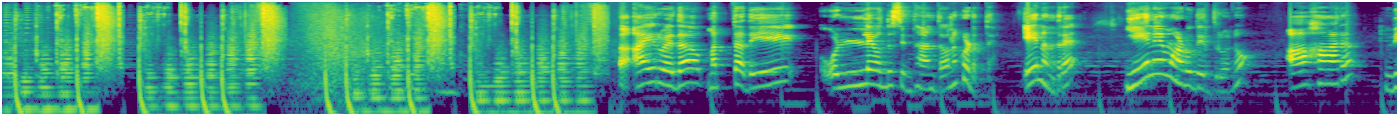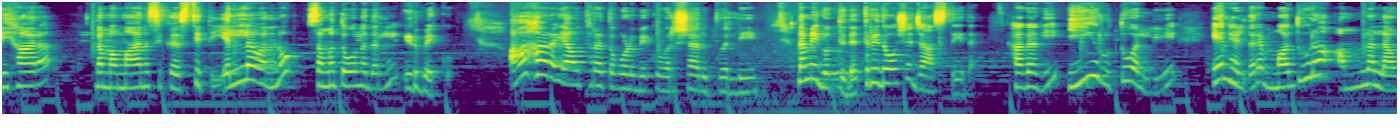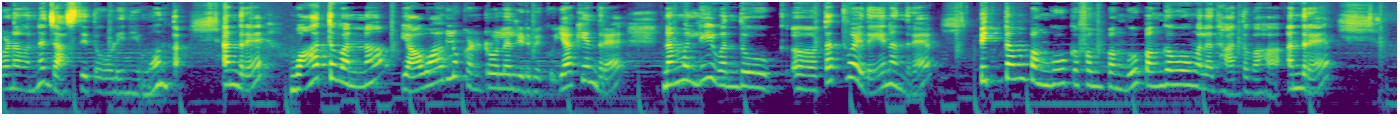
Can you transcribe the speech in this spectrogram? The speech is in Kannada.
ಆಯುರ್ವೇದ ಮತ್ತದೇ ಒಳ್ಳೆ ಒಂದು ಸಿದ್ಧಾಂತವನ್ನು ಕೊಡುತ್ತೆ. ಏನಂದರೆ, ಏನೇ ಮಾಡೋದಿದ್ರೂ ಆಹಾರ, ವಿಹಾರ, ನಮ್ಮ ಮಾನಸಿಕ ಸ್ಥಿತಿ ಎಲ್ಲವನ್ನು ಸಮತೋಲದಲ್ಲಿ ಇಡಬೇಕು. ಆಹಾರ ಯಾವ ಥರ ತಗೊಳ್ಬೇಕು ವರ್ಷ ಋತುವಲ್ಲಿ? ನಮಗೆ ಗೊತ್ತಿದೆ, ತ್ರಿದೋಷ ಜಾಸ್ತಿ ಇದೆ. ಹಾಗಾಗಿ ಈ ಋತುವಲ್ಲಿ ಏನು ಹೇಳ್ತಾರೆ, ಮಧುರ ಅಮ್ಲ ಲವಣವನ್ನು ಜಾಸ್ತಿ ತಗೊಳ್ಳಿ ನೀವು ಅಂತ. ಅಂದರೆ ವಾತವನ್ನು ಯಾವಾಗಲೂ ಕಂಟ್ರೋಲಲ್ಲಿ ಇಡಬೇಕು. ಯಾಕೆಂದರೆ ನಮ್ಮಲ್ಲಿ ಒಂದು ತತ್ವ ಇದೆ. ಏನಂದರೆ ಪಿತ್ತಂ ಪಂಗು ಕಫಂ ಪಂಗು ಪಂಗವೋ ಮಲಧಾತವಃ ಅಂದರೆ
